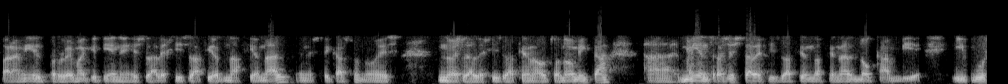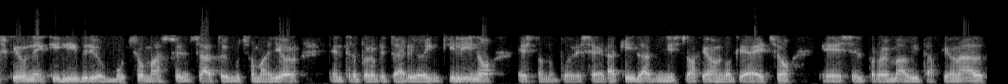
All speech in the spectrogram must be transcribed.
para mí el problema que tiene es la legislación nacional, en este caso no es, no es la legislación autonómica, ah, mientras esta legislación nacional no cambie y busque un equilibrio mucho más sensato y mucho mayor entre propietario inquilino. Esto no puede ser. Aquí la Administración lo que ha hecho es el problema habitacional,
